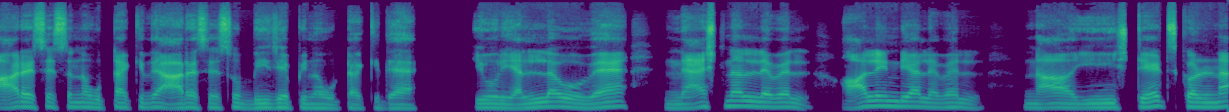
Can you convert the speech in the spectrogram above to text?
ಆರ್ ಎಸ್ ಎಸ್ ಅನ್ನ ಹುಟ್ಟಾಕಿದೆ, R S S B J ಪಿನ ಹುಟ್ಟಾಕಿದೆ. ಇವರು ಎಲ್ಲವೂ national level, all India level, ನಾ ಈ ಸ್ಟೇಟ್ಸ್ಗಳನ್ನ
